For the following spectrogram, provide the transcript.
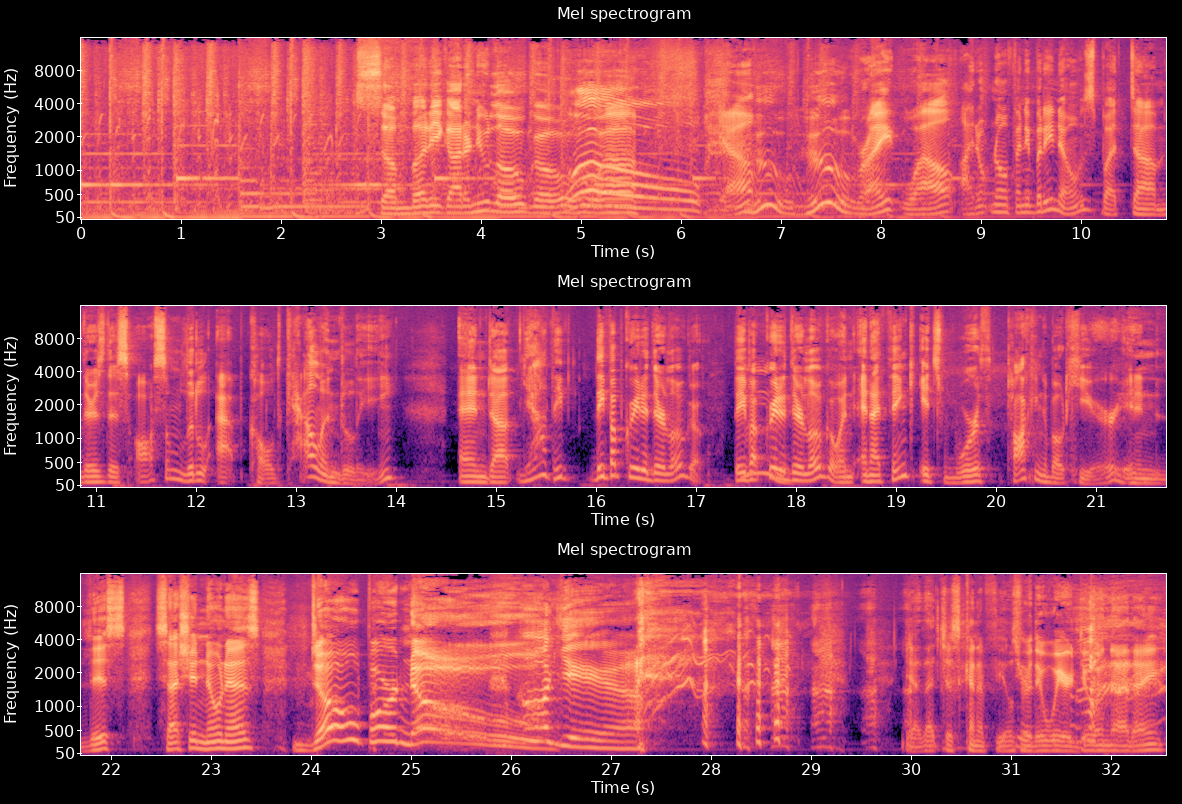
Somebody got a new logo. Uh, Whoa. yeah. Who? Who? Right. Well, I don't know if anybody knows, but um, there's this awesome little app called Calendly, and uh, yeah, they've they've upgraded their logo. They've upgraded their logo, and and I think it's worth talking about here in this session known as "Dope or Nope." Oh, yeah. Yeah, that just kind of feels really weird doing that, eh?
